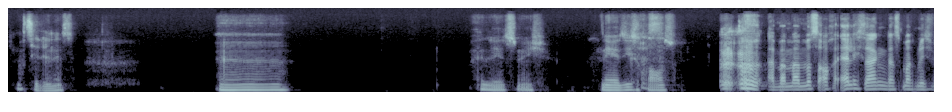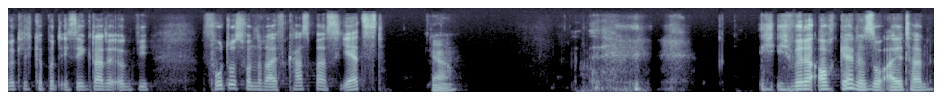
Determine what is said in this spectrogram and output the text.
Was macht sie denn jetzt? Äh. Weiß ich jetzt nicht. Nee, sie ist Krass. raus. Aber man muss auch ehrlich sagen, das macht mich wirklich kaputt. Ich sehe gerade irgendwie Fotos von Ralf Kaspers jetzt. Ja. Ich, ich würde auch gerne so altern.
